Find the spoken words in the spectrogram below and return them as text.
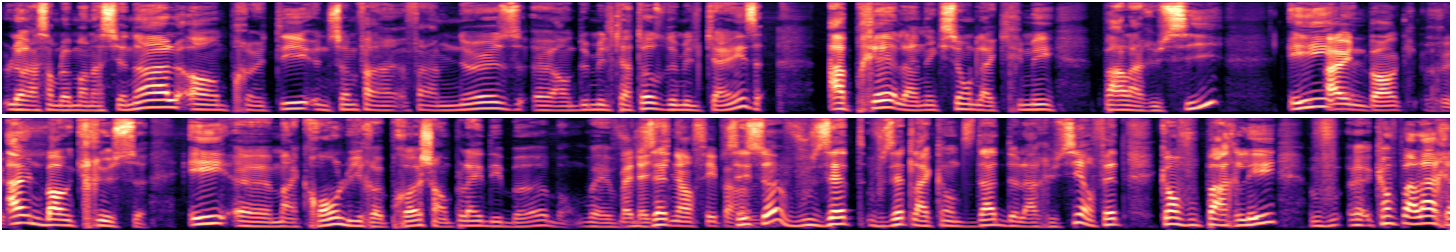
le Rassemblement national a emprunté une somme fara- faramineuse euh, en 2014-2015 après l'annexion de la Crimée par la Russie. Et À une banque russe. à une banque russe. Et euh, Macron lui reproche en plein débat, bon, vous Ben, d'être êtes financé par c'est ça, vous êtes, vous êtes la candidate de la Russie. En fait, quand vous parlez, vous, euh, quand vous parlez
